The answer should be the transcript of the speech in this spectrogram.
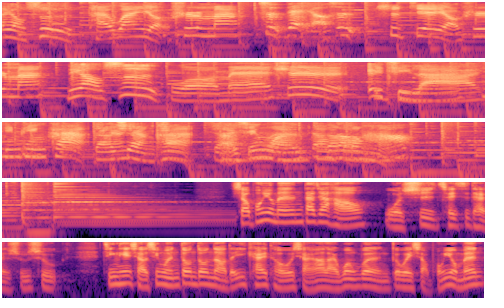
有事，台湾有事吗？世界有事，世界有事吗？你有事，我没事。一起来听听看，想想看，小新闻动动脑。小朋友们，大家好，我是崔斯坦叔叔。今天小新闻动动脑的一开头，想要来问问各位小朋友们：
